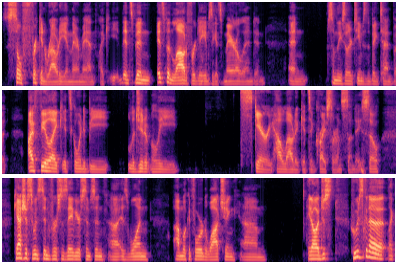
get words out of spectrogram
so freaking rowdy in there, man. Like it's been it's been loud for games against Maryland and and some of these other teams in the Big Ten, but I feel like it's going to be legitimately scary how loud it gets in Crisler on Sunday. So Cassius Winston versus Xavier Simpson uh, is one I'm looking forward to watching. Um, you know, I just who's gonna like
